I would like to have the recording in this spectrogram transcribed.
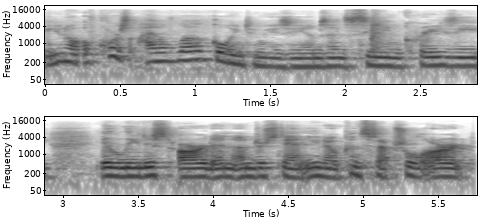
you know, of course, I love going to museums and seeing crazy elitist art and understand, you know, conceptual art.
